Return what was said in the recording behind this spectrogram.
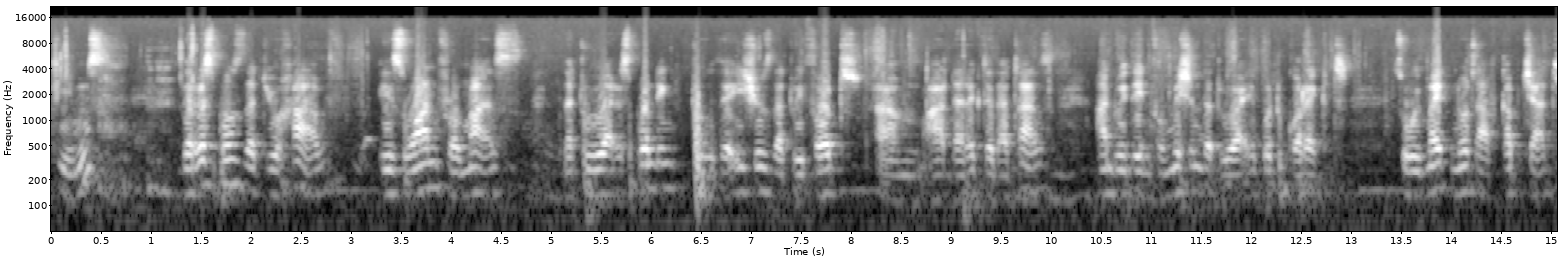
teams, the response that you have is one from us that we were responding to the issues that we thought um, are directed at us and with the information that we were able to correct. So we might not have captured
